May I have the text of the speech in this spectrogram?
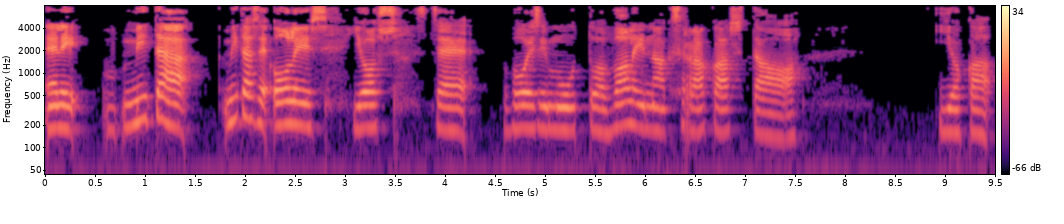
Eli mitä, mitä se olisi, jos se voisi muuttua valinnaksi rakastaa, joka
